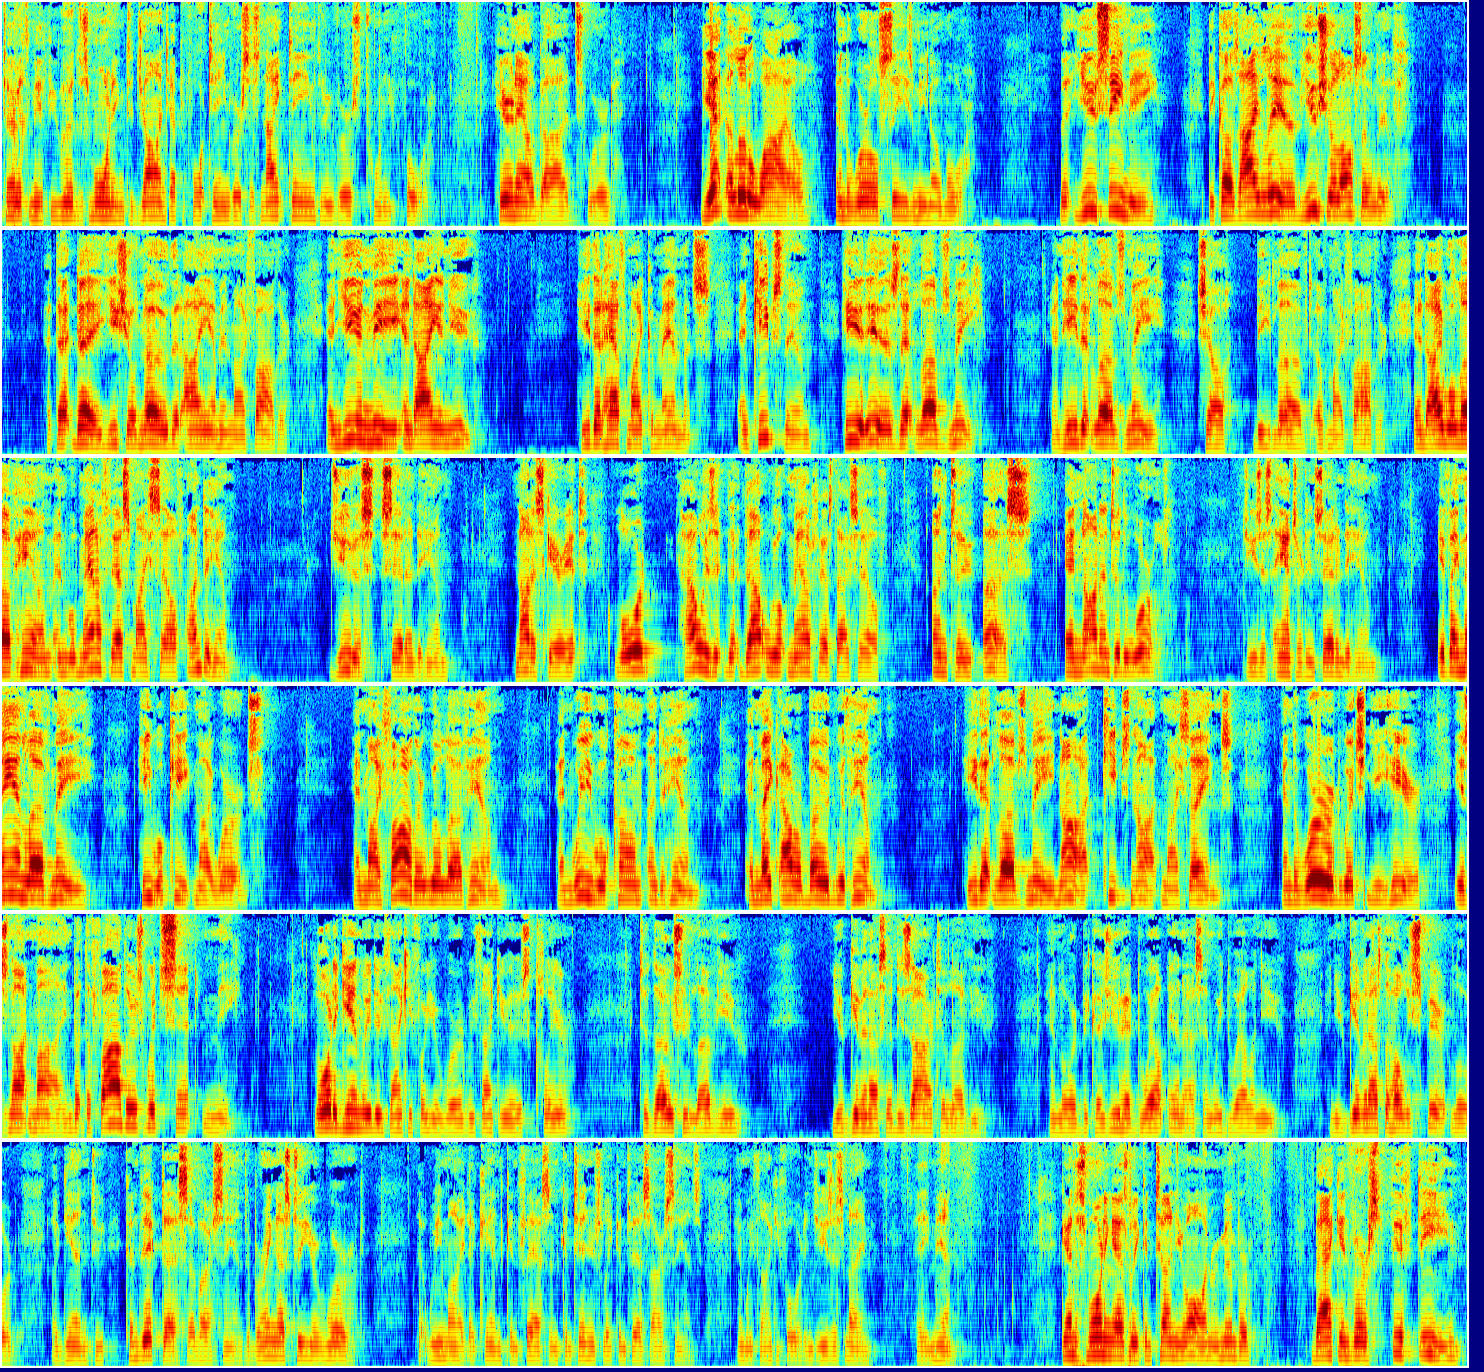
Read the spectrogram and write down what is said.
Turn with me, if you would, this morning to John chapter 14, verses 19 through verse 24. Hear now God's word. Yet a little while, and the world sees me no more. But you see me, because I live, you shall also live. At that day ye shall know that I am in my Father, and ye in me, and I in you. He that hath my commandments, and keeps them, he it is that loves me, and he that loves me shall be loved of my Father, and I will love him and will manifest myself unto him. Judas said unto him, Not Iscariot, Lord, how is it that thou wilt manifest thyself unto us and not unto the world? Jesus answered and said unto him, If a man love me, he will keep my words and my Father will love him, and we will come unto him, and make our abode with him. He that loves me not keeps not my sayings, and the word which ye hear is not mine, but the Father's which sent me. Lord, again we do thank you for your word. We thank you it is clear to those who love you. You have given us a desire to love you. And Lord, because you have dwelt in us and we dwell in you. And you've given us the Holy Spirit, Lord, again to convict us of our sin, to bring us to your word, that we might again confess and continuously confess our sins. And we thank you for it. In Jesus' name, amen. Again, this morning, as we continue on, remember back in verse 15,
